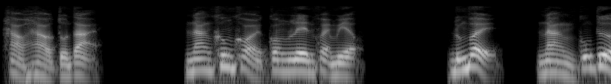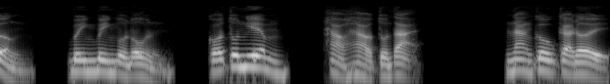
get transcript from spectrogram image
hảo hảo tồn tại. Nàng không khỏi cong lên khỏe miệng. Đúng vậy, nàng cũng tưởng, bình bình ổn ổn, có tôn nghiêm, hảo hảo tồn tại. Nàng cầu cả đời,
